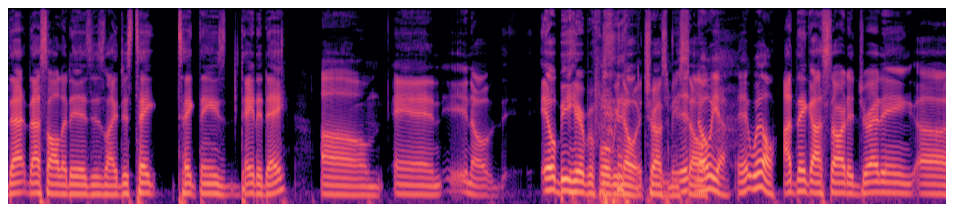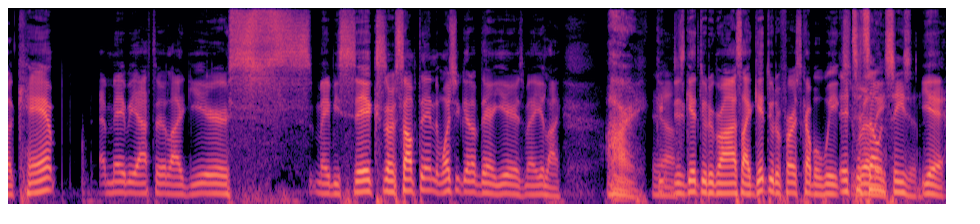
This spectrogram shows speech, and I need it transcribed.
that that's all it is. Is like just take take things day to day, um, and you know it'll be here before we know it. Trust me. It- so oh yeah, it will. I think I started dreading uh, camp maybe after like years, maybe six or something. Once you get up there in years, man, you're like, all right, Yeah. just get through the grind. It's like get through the first couple weeks. It's its own season. Yeah.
